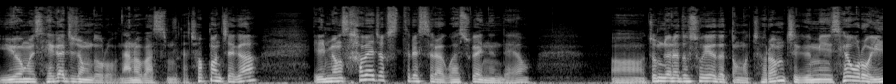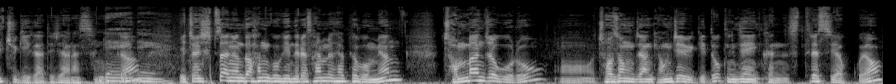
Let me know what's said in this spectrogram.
유형을 세 가지 정도로 나눠봤습니다. 첫 번째가 일명 사회적 스트레스라고 할 수가 있는데요. 어, 좀 전에도 소개해드렸던 것처럼 지금이 세월호 일주기가 되지 않았습니까? 네, 네. 2014년도 한국인들의 삶을 살펴보면 전반적으로 어, 저성장 경제 위기도 굉장히 큰 스트레스였고요.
